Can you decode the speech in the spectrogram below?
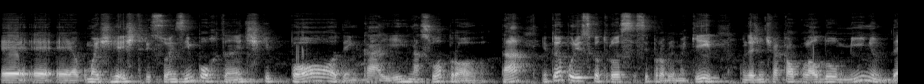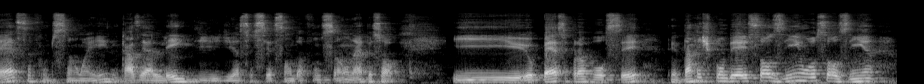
é, é, é, algumas restrições importantes que podem cair na sua prova, tá? Então, é por isso que eu trouxe esse problema aqui, onde a gente vai calcular o domínio dessa função aí, no caso é a lei de, de associação da função, né, pessoal? E eu peço para você tentar responder aí sozinho ou sozinha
